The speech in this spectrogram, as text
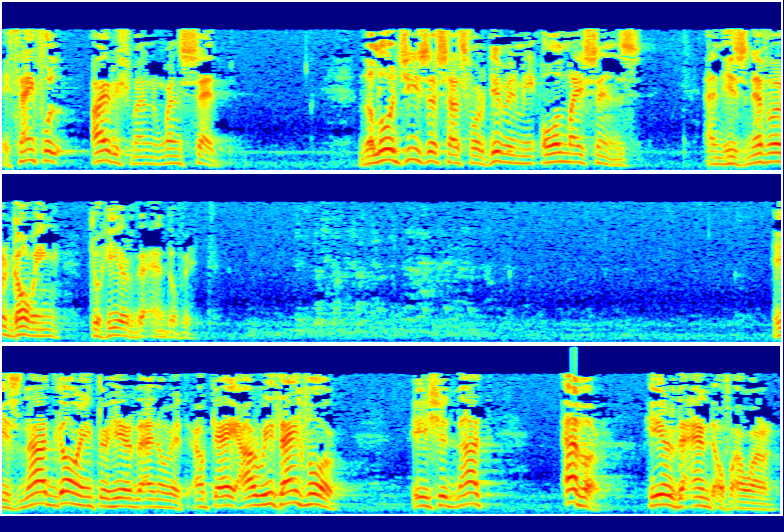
A thankful Irishman once said, the Lord Jesus has forgiven me all my sins and he's never going to hear the end of it. He's not going to hear the end of it. Okay? Are we thankful? He should not ever hear the end of our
